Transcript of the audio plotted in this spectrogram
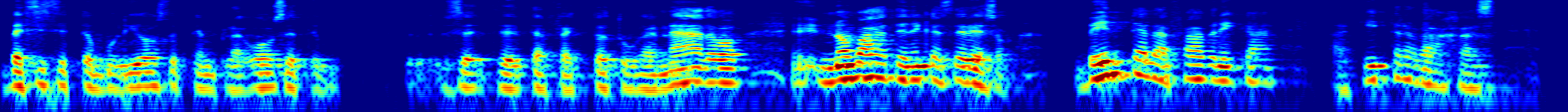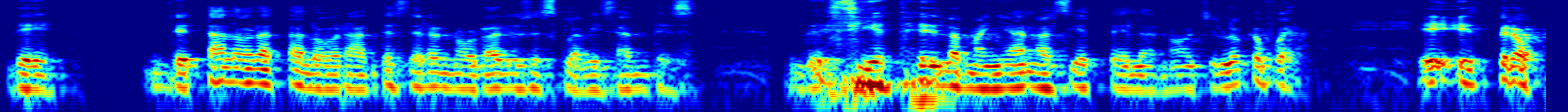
ver si se te murió, se te emplagó, se te, afectó tu ganado. Eh, no vas a tener que hacer eso. Vente a la fábrica, aquí trabajas de, tal hora a tal hora. Antes eran horarios esclavizantes, de 7 de la mañana a 7 de la noche, lo que fuera. Eh, eh, pero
